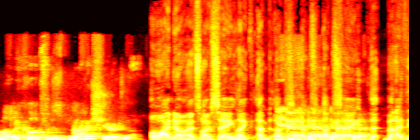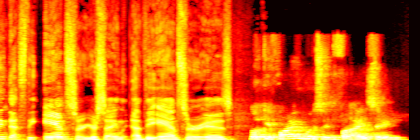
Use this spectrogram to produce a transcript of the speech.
multiculturalism is not a shared love. Oh, I know. That's what I'm saying. Like, I'm, I'm, I'm, I'm saying, that, but I think that's the answer. You're saying uh, the answer is Look, if I was advising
